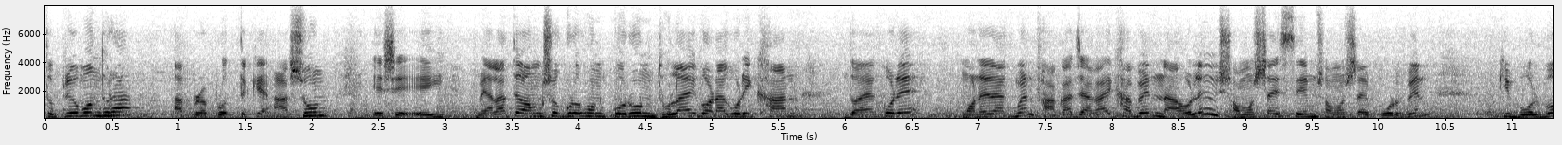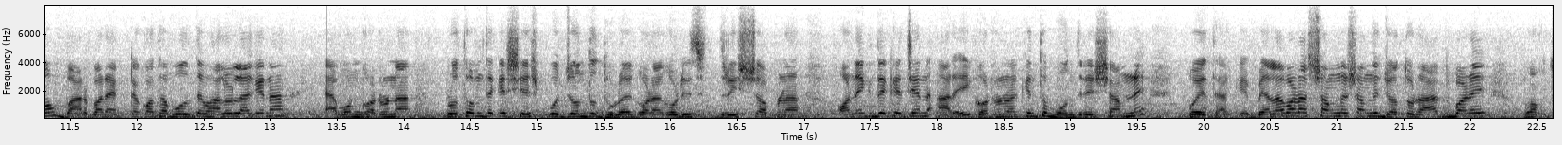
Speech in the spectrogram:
তো প্রিয় বন্ধুরা, আপনারা প্রত্যেকে আসুন, এসে এই মেলাতে অংশগ্রহণ করুন, ধুলায় গড়াগড়ি খান। দয়া করে মনে রাখবেন, ফাঁকা জায়গায় খাবেন, না হলে সমস্যায় সেম সমস্যায় পড়বেন। কি বলব? বারবার একটা কথা বলতে ভালো লাগে না। এমন ঘটনা প্রথম থেকে শেষ পর্যন্ত ধুলোয় গড়াগড়ির দৃশ্য আপনারা অনেক দেখেছেন, আর এই ঘটনা কিন্তু মন্দিরের সামনে হয়ে থাকে। বেলা বাড়ার সঙ্গে সঙ্গে যত রাত বাড়ে, ভক্ত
